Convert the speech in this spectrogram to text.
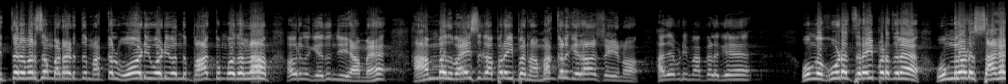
இத்தனை வருஷம் படம் எடுத்து மக்கள் ஓடி ஓடி வந்து பார்க்கும் போதெல்லாம் அவர்களுக்கு எதுவும் செய்யாமல் ஐம்பது வயசுக்கு அப்புறம் இப்போ நான் மக்களுக்கு ஏதாவது செய்யணும். அது எப்படி மக்களுக்கு? உங்கள் கூட திரைப்படத்தில் உங்களோட சக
